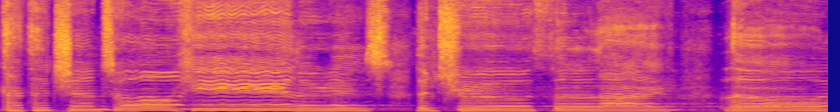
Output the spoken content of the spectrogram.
that the gentle healer is the truth, the light, the way.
